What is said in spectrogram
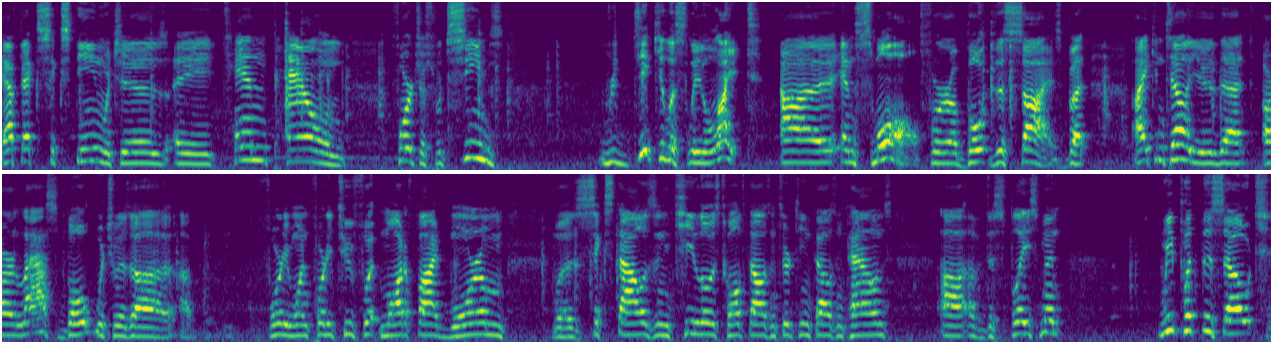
FX16, which is a 10 pound Fortress, which seems ridiculously light uh, and small for a boat this size. But I can tell you that our last boat, which was a, a 41, 42 foot modified Wharram, was 6,000 kilos, 12,000, 13,000 pounds uh, of displacement. We put this out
